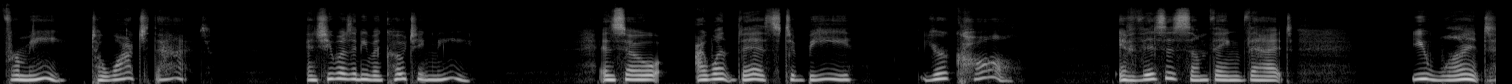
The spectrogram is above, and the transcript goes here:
for me to watch that. And she wasn't even coaching me. And so I want this to be your call. If this is something that you want,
